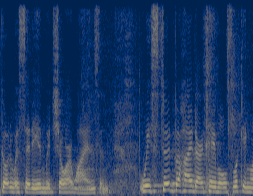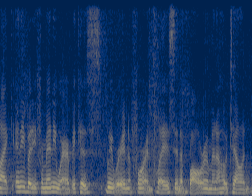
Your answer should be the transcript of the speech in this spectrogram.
go to a city and we'd show our wines and we stood behind our tables looking like anybody from anywhere because we were in a foreign place in a ballroom in a hotel in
